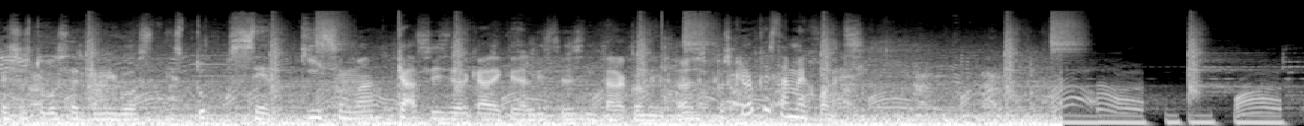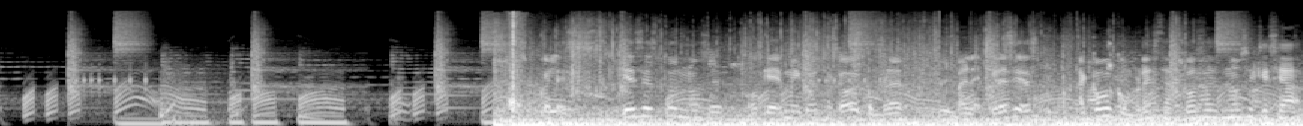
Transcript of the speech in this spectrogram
Eso estuvo cerca, amigos. Estuvo cerquísima, casi cerca de que Alice se sentara conmigo. Entonces, pues creo que está mejor así. ¿Qué es esto? No sé. Ok, amigos, acabo de comprar. Vale, gracias. Acabo de comprar estas cosas. No sé qué sea.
